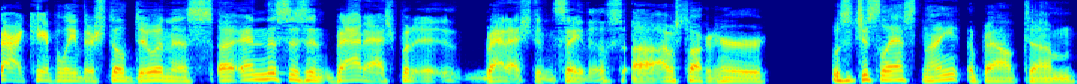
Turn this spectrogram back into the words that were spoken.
I can't believe they're still doing this. Uh, and this isn't Badash, but uh Badash didn't say this. Uh, I was talking to her was it just last night about um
